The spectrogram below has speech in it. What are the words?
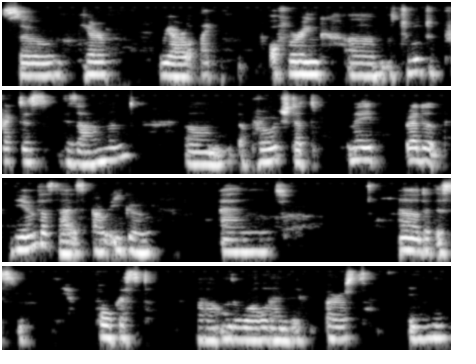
So here we are like offering um, a tool to practice disarmament um, approach that may rather de-emphasize our ego and uh, that is focused uh, on the world and the earth in,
